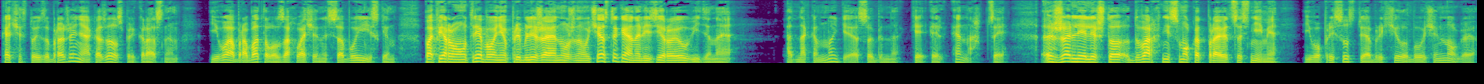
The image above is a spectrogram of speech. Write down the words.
Качество изображения оказалось прекрасным. Его обрабатывал захваченный с собой Искин, по первому требованию приближая нужный участок и анализируя увиденное. Однако многие, особенно КЛНахцы, жалели, что Дварх не смог отправиться с ними. Его присутствие облегчило бы очень многое.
